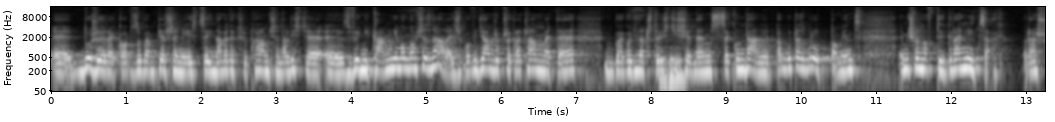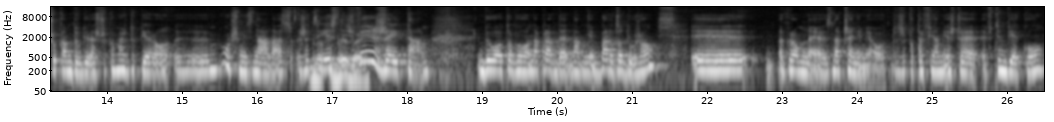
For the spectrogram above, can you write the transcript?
e, duży rekord. Zdobyłam pierwsze miejsce i nawet jak szukałam się na liście e, z wynikami, nie mogłam się znaleźć, bo widziałam, że przekraczałam metę, była godzina 47 z sekundami. To był czas brutto, więc myślę, no w tych granicach. Raz szukam, drugi raz szukam, aż dopiero y, mąż mi znalazł, że ty Za- jesteś wyżej. wyżej. tam. Było to było naprawdę dla mnie bardzo dużo. Y, ogromne znaczenie miało, że potrafiłam jeszcze w tym wieku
